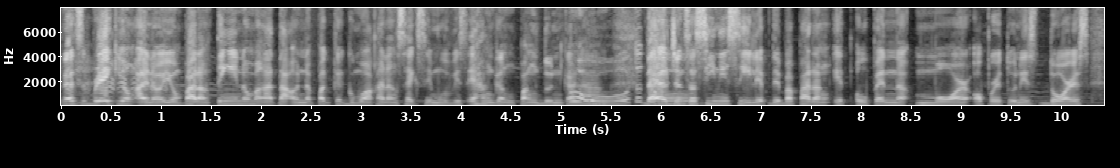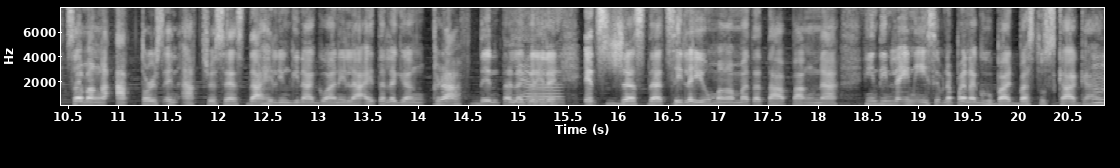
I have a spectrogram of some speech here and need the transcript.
let's break yung ano yung parang tingin ng mga tao na pagka gumawa ka ng sexy movies eh hanggang pang dun ka lang. Oo, totoo. Dahil dyan sa sinisilip, 'di ba? Parang it open na more opportunist doors sa mga actors and actresses dahil yung ginagawa nila ay talagang craft din talaga Yeah. nila. It's just that sila yung mga matatapang na hindi nila iniisip na pa naghubad bastos ka agad.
